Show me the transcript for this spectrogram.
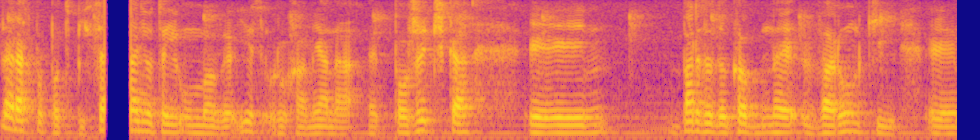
Zaraz po podpisaniu tej umowy jest uruchamiana pożyczka. Bardzo dokładne warunki, y,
